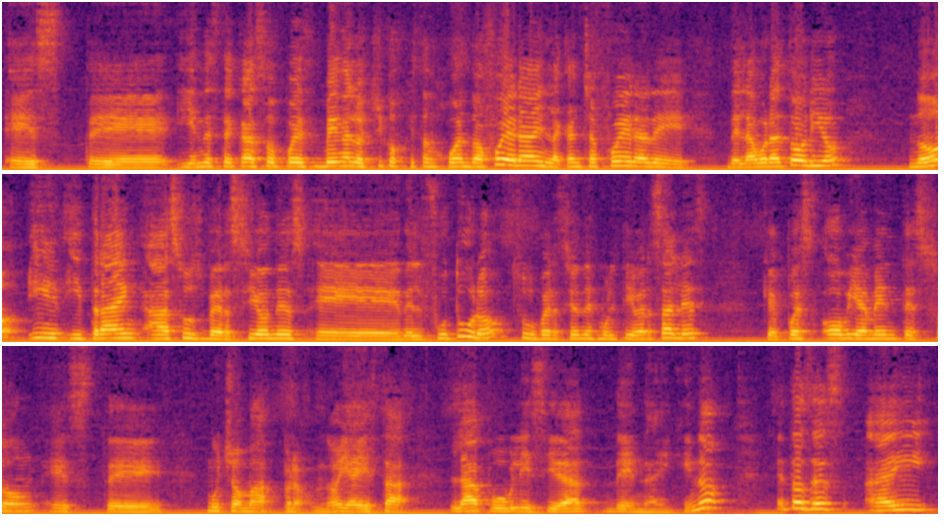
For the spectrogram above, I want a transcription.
Este, y en este caso, pues ven a los chicos que están jugando afuera, en la cancha afuera de, laboratorio, ¿no? Y, traen a sus versiones eh, del futuro, sus versiones multiversales, que pues obviamente son este, mucho más pro, ¿no? Y ahí está la publicidad de Nike, ¿no? Entonces, ahí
